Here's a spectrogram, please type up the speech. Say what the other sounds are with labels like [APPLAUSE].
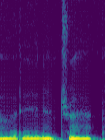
caught in a trap.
